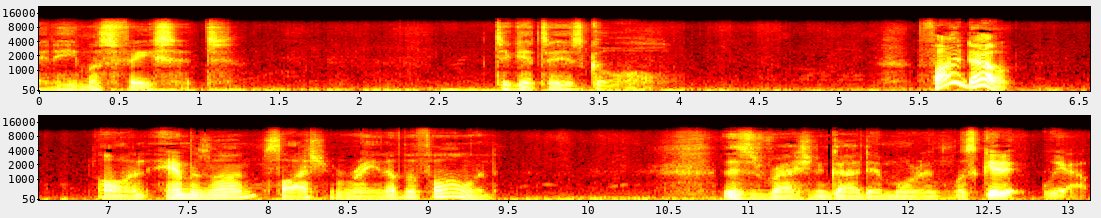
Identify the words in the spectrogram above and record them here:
and he must face it to get to his goal. Find out on Amazon slash Reign of the Fallen. This is Rash in the Goddamn Morning. Let's get it. We out.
